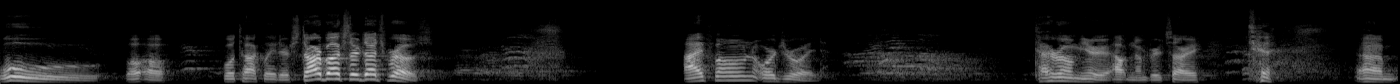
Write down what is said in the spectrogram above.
Ooh. Uh oh. We'll talk later. Starbucks or Dutch Bros? iPhone or Droid? Tyrone, you're outnumbered. Sorry. um,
